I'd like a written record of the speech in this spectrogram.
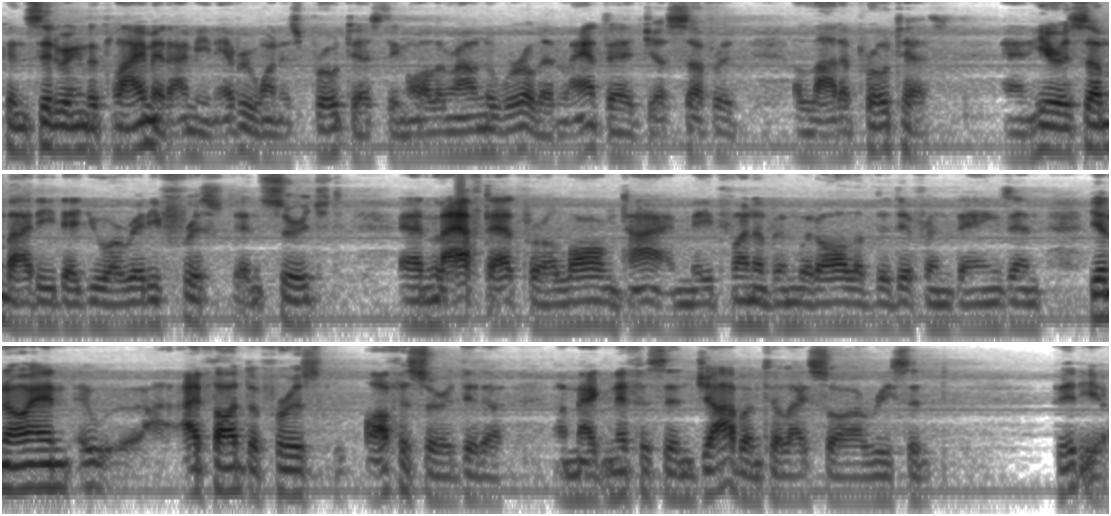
considering the climate. I mean, everyone is protesting all around the world. Atlanta had just suffered a lot of protests. And here is somebody that you already frisked and searched and laughed at for a long time, made fun of him with all of the different things. And, you know, and I thought the first officer did a, a magnificent job until I saw a recent video.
